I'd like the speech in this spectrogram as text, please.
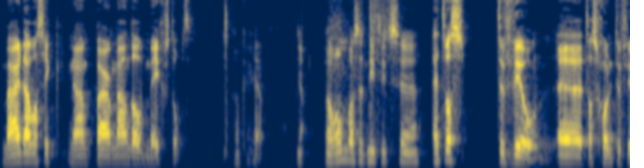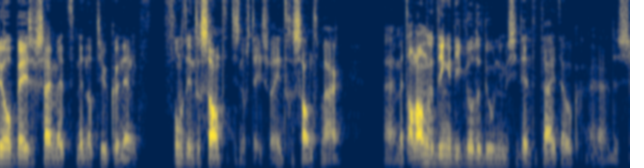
Maar daar was ik na een paar maanden al mee gestopt. Oké. Okay. Ja. ja. Waarom was het niet iets... Uh... Het was te veel. Uh, het was gewoon te veel bezig zijn met, met natuurkunde. En ik vond het interessant. Het is nog steeds wel interessant, maar... Uh, met alle andere dingen die ik wilde doen in mijn studententijd ook. dus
